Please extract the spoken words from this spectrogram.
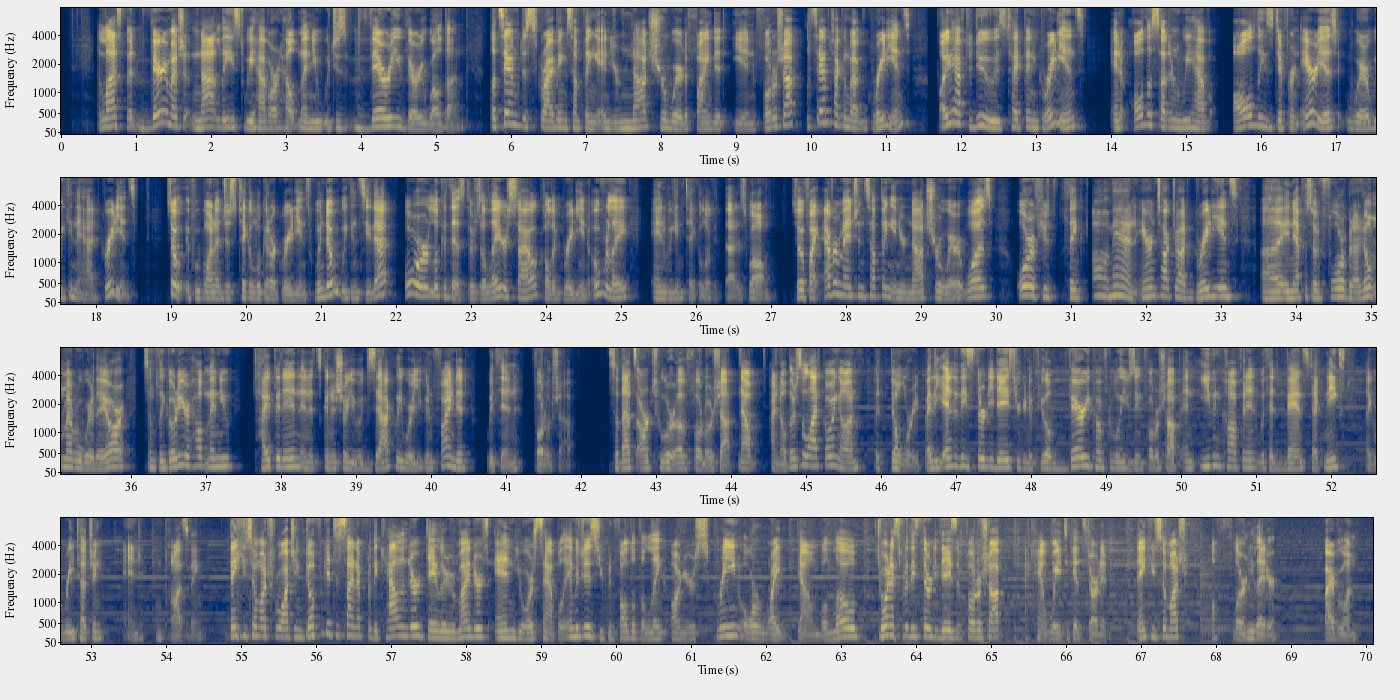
And last but very much not least, we have our help menu, which is very, very well done. Let's say I'm describing something and you're not sure where to find it in Photoshop. Let's say I'm talking about gradients. All you have to do is type in gradients and all of a sudden we have all these different areas where we can add gradients. So if we want to just take a look at our gradients window, we can see that. Or look at this, there's a layer style called a gradient overlay, and we can take a look at that as well. So if I ever mention something and you're not sure where it was, or if you think, oh man, Aaron talked about gradients uh, in episode four, but I don't remember where they are, simply go to your help menu, type it in, and it's going to show you exactly where you can find it within Photoshop. So that's our tour of Photoshop. Now, I know there's a lot going on, but don't worry. By the end of these 30 days, you're gonna feel very comfortable using Photoshop and even confident with advanced techniques like retouching and compositing. Thank you so much for watching. Don't forget to sign up for the calendar, daily reminders, and your sample images. You can follow the link on your screen or right down below. Join us for these 30 days of Photoshop. I can't wait to get started. Thank you so much. I'll learn you later. Bye, everyone.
